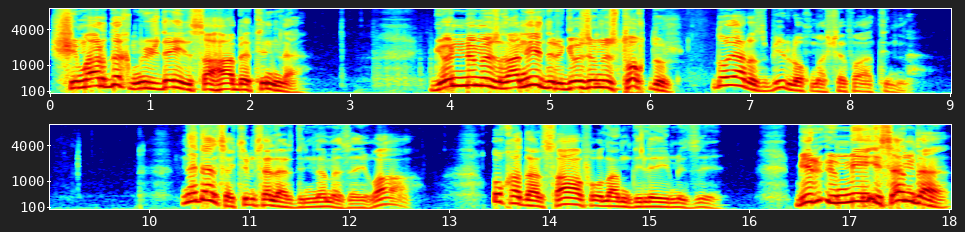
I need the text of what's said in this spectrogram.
Şımardık müjdeyi sahabetinle. Gönlümüz ganidir, gözümüz toktur. Doyarız bir lokma şefaatinle. Nedense kimseler dinlemez eyvah. O kadar saf olan dileğimizi. Bir ümmi isen de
